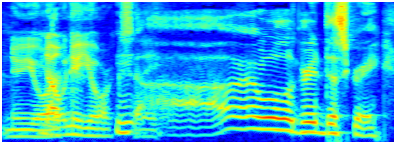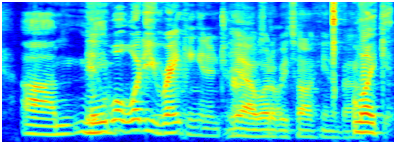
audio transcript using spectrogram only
New York. No, New York City. Uh, we'll agree to disagree. Um, maybe, well, what are you ranking it in terms Yeah. What are we talking about? like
